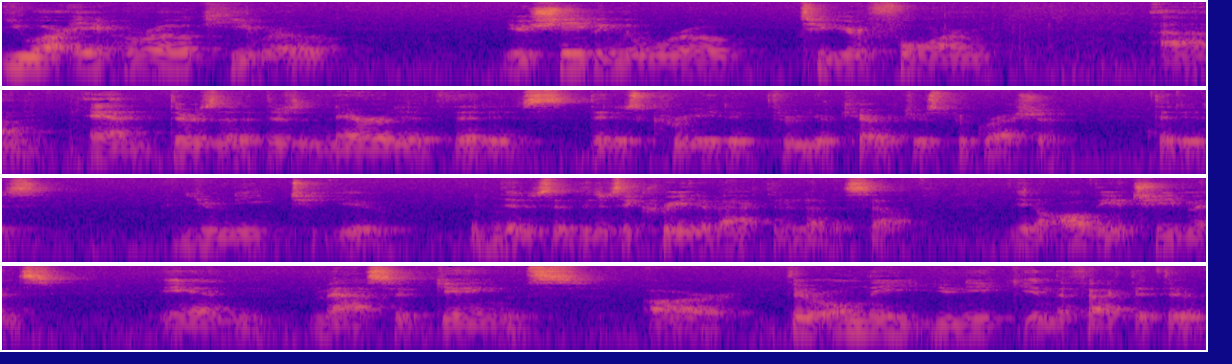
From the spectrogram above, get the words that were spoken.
you are a heroic hero. You're shaping the world to your form, um, and there's a there's a narrative that is that is created through your character's progression that is unique to you. Mhm. That is a, that is a creative act in and of itself. You know, all the achievements in massive games are they're only unique in the fact that they're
